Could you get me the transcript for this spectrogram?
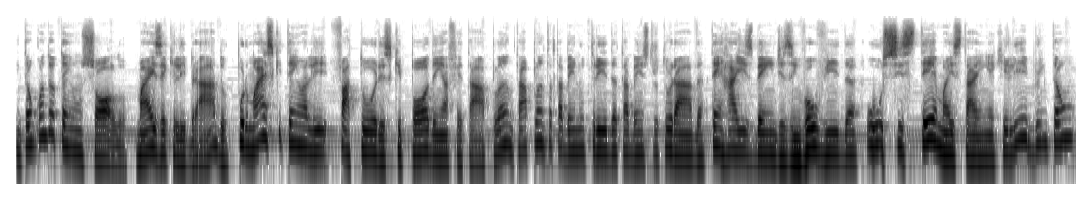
Então, quando eu tenho um solo mais equilibrado, por mais que tenham ali fatores que podem afetar a planta, a planta está bem nutrida, está bem estruturada, tem raiz bem desenvolvida, o sistema está em equilíbrio, então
